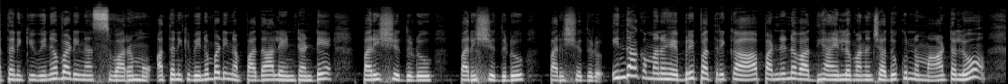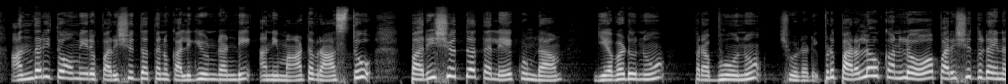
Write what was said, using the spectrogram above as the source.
అతనికి వినబడిన స్వరము అతనికి వినబడిన పదాలు ఏంటంటే పరిశుద్ధుడు పరిశుద్ధుడు పరిశుద్ధుడు. ఇందాక మనం హెబ్రి పత్రిక పన్నెండవ అధ్యాయంలో మనం చదువుకున్న మాటలో అందరితో మీరు పరిశుద్ధతను కలిగి ఉండండి అని మాట వ్రాస్తూ పరిశుద్ధత లేకుండా ఎవడును ప్రభువును చూడడు. ఇప్పుడు పరలోకంలో పరిశుద్ధుడైన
